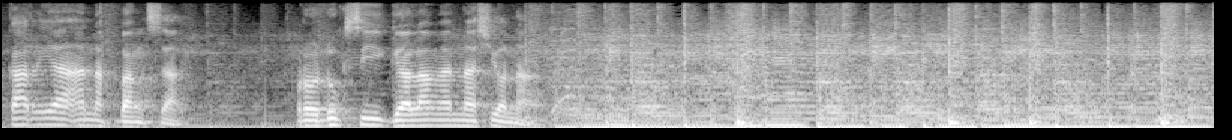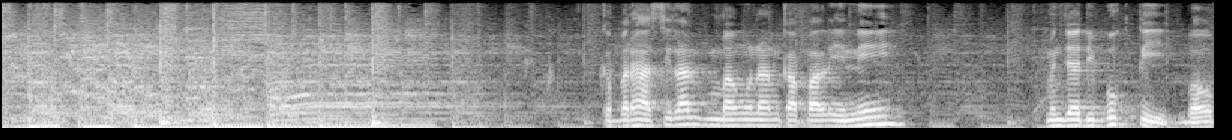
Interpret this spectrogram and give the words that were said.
karya anak bangsa, produksi galangan nasional. Keberhasilan pembangunan kapal ini menjadi bukti bahwa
